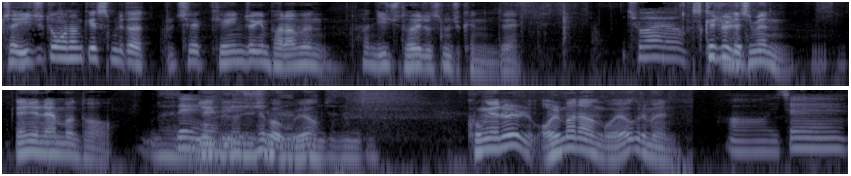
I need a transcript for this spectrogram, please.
자, 2주 동안 함께 했습니다. 제 개인적인 바람은 한 2주 더 해줬으면 좋겠는데, 좋아요. 스케줄 되시면 내년에 한 번 더 네, 네. 얘기 불러주시면 해보고요. 언제든지. 공연을 얼마나 한 거예요, 그러면? 어, 이제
